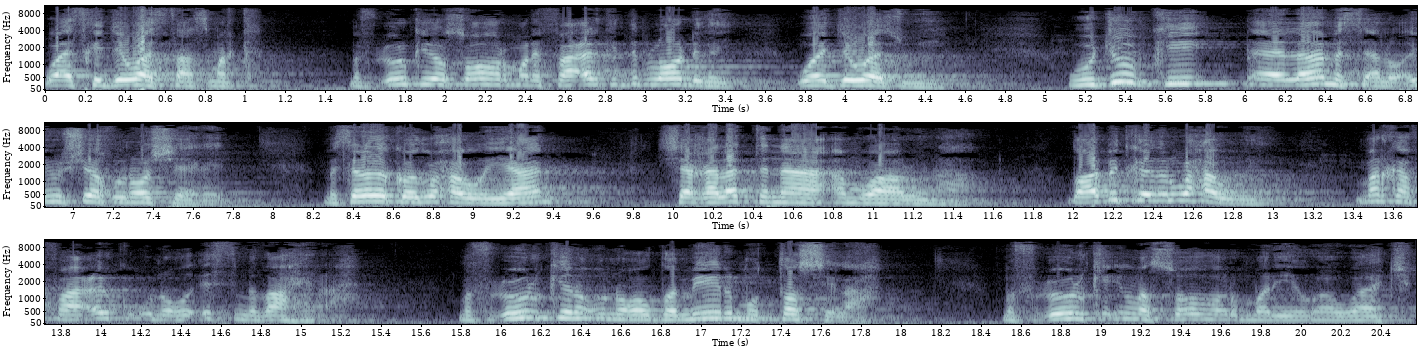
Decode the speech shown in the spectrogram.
Waa iska jawaas taas marka. Mafcuulkii oo soo hormaray faacilkii dib loo dhigay waa jawaas wey wujuubkii laba masalo ayuu sheekhu inoo sheegay. Masalada kood waxaa weeyaan shakalatnaa amwaalunaa. Daabitkeeduna mafcuulkiina uu noqdo damiir mutasil ah. Mafcuulkii in la soo hormariya waa waajib.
